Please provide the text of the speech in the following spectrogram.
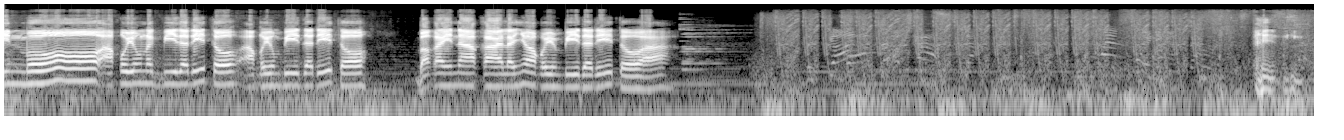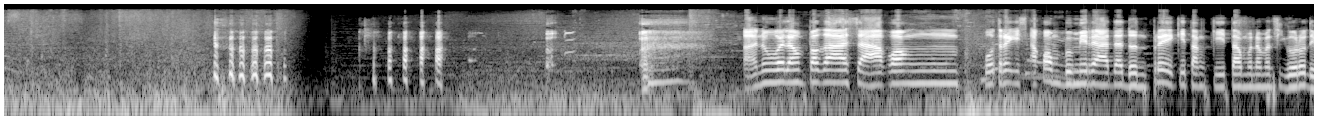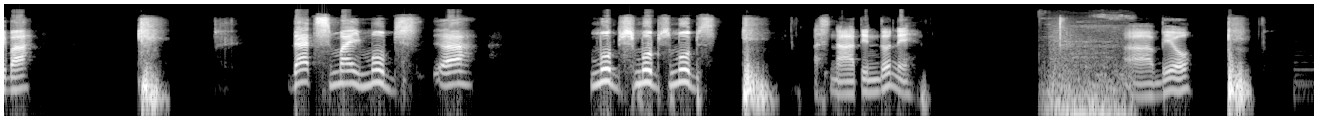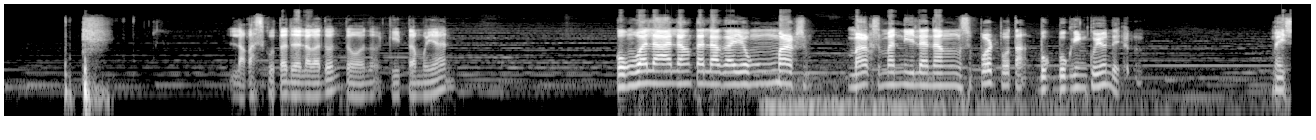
awikin mo? Ako yung nagbida dito. Ako yung bida dito. Baka inakala nyo ako yung bida dito, ha? Anong walang pag-asa? Ako ang putrekis, ako ang bumirada doon, pre. Kitang-kita mo naman siguro, di ba? That's my moves. Ah. Moves, moves, moves. As natin doon eh. Abi oh. Lakas ko talaga doon to. No? Kita mo yan? Kung wala lang talaga yung marks, marksman nila ng support, puta, bugbugin ko yun eh.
